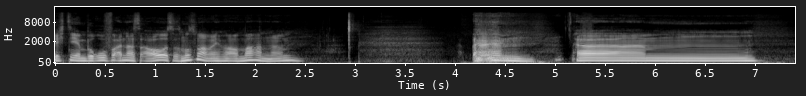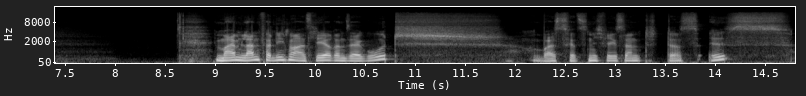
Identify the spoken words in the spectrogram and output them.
richten ihren Beruf anders aus. Das muss man manchmal auch machen, ne? ähm, in meinem Land verdient man als Lehrerin sehr gut. Weiß jetzt nicht, welches Land das ist.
